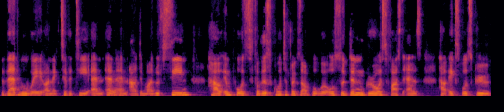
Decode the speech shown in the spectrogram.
that will weigh on activity and, and, yeah. and our demand. We've seen how imports for this quarter, for example, were also didn't grow as fast as how exports grew.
